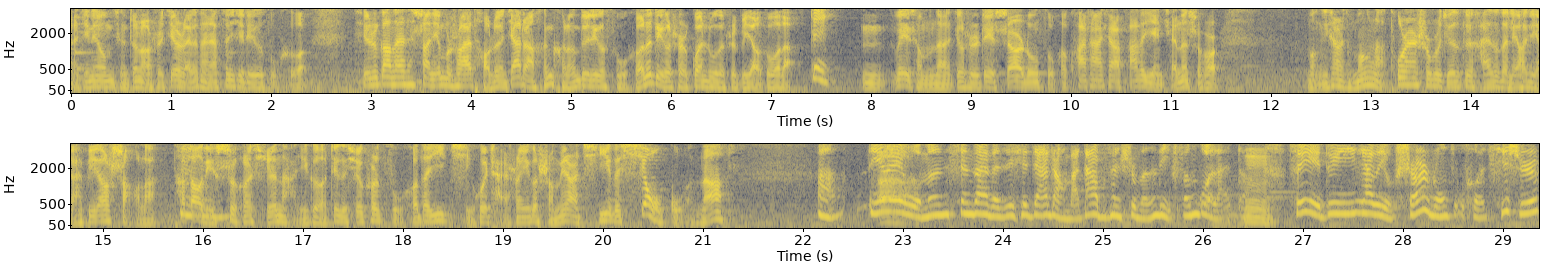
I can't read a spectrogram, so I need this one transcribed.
那今天我们请郑老师接着来跟大家分析这个组合。其实刚才上节目时候还讨论，家长很可能对这个组合的这个事儿关注的是比较多的。对，嗯，为什么呢？就是这十二种组合，咔嚓一下发在眼前的时候，猛一下就懵了。突然是不是觉得对孩子的了解还比较少了？他到底适合学哪一个？这个学科组合在一起会产生一个什么样奇异的效果呢？啊，因为我们现在的这些家长吧，大部分是文理分过来的，嗯，所以对于一下子有十二种组合，其实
